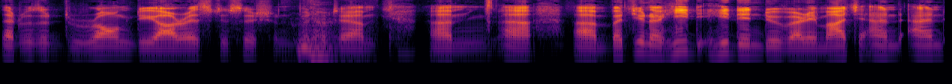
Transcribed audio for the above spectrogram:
that was a wrong DRS decision. But um, um, uh, uh, but you know he he didn't do very much. And and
